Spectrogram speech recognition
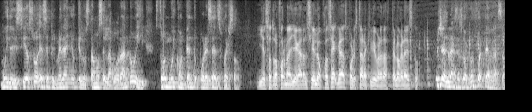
muy delicioso. Es el primer año que lo estamos elaborando y estoy muy contento por ese esfuerzo. Y es otra forma de llegar al cielo. José, gracias por estar aquí, de verdad, te lo agradezco. Muchas gracias, Jorge. Un fuerte abrazo.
